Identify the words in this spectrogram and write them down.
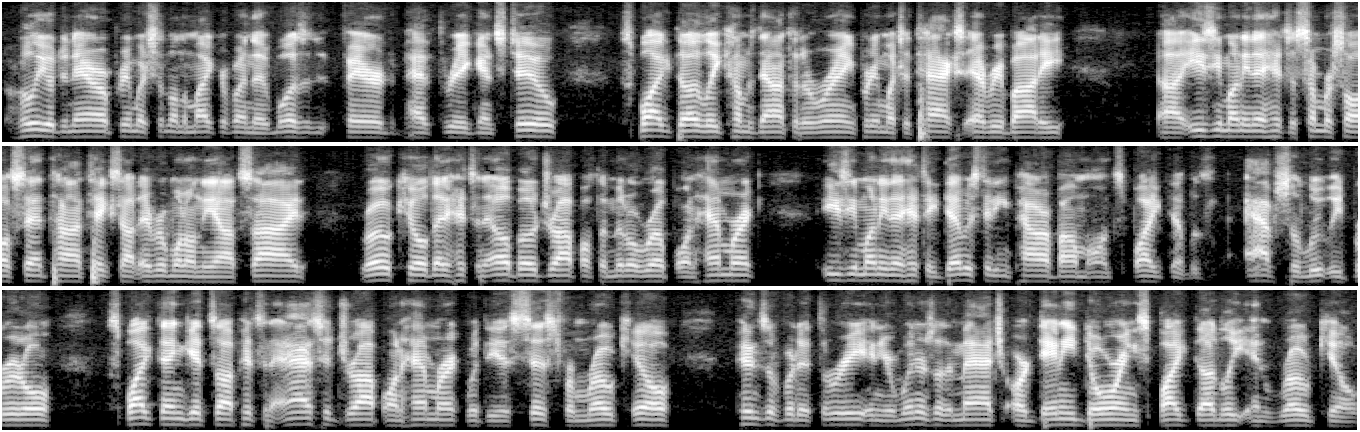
Julio Dinero pretty much said on the microphone that it wasn't fair to have three against two. Spike Dudley comes down to the ring, pretty much attacks everybody. Uh, Easy Money then hits a somersault senton, takes out everyone on the outside. Roadkill then hits an elbow drop off the middle rope on Hamrick. Easy Money then hits a devastating power bomb on Spike that was absolutely brutal. Spike then gets up, hits an acid drop on Hamrick with the assist from Roadkill, pins him for the three, and your winners of the match are Danny Doring, Spike Dudley, and Roadkill.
